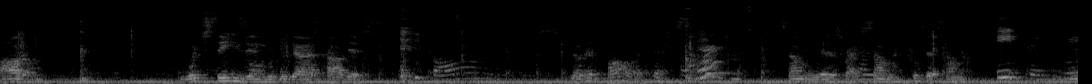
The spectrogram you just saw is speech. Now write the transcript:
autumn, which season would you guys call this? Fall. No, that's fall right there. Summer, yeah, that's right, summer. Who said summer? Ethan. Me.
